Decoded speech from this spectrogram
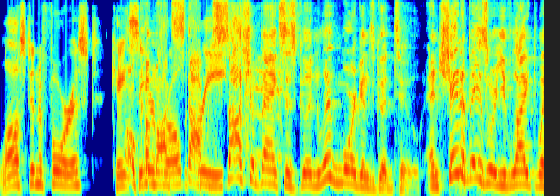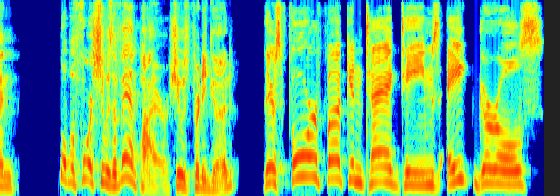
lost in the forest, can't Oh, see her come for on, all the trees. Sasha Banks is good, and Liv Morgan's good too. And Shayna Baszler, you've liked when, well, before she was a vampire, she was pretty good. There's four fucking tag teams, eight girls,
